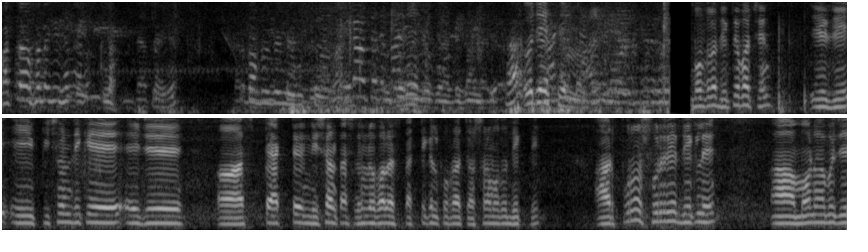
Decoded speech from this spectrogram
বাচ্চা আছে নাকি না। বন্ধুরা দেখতে পাচ্ছেন, এই যে এই পিছন দিকে এই যে স্প্যাক্টের নিশানটা, সেজন্য বলে স্প্যাকটিক্যাল কোবরা চশমার মতো দেখতে। আর পুরো শরীরে দেখলে মনে হবে যে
